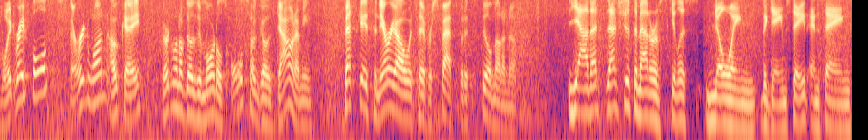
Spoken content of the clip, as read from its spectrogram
Void Ray falls. Third one. Okay. Third one of those Immortals also goes down. I mean, best case scenario, I would say, for Spatz, but it's still not enough. Yeah, that's that's just a matter of Skillous knowing the game state and saying,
